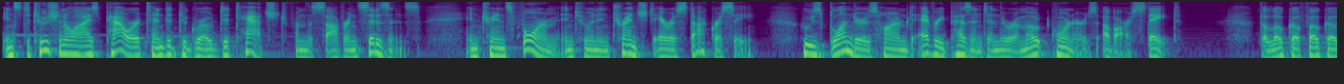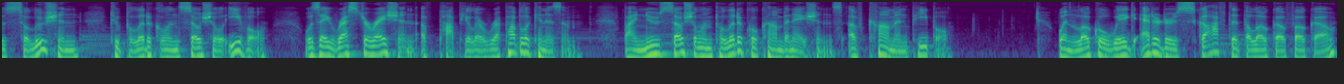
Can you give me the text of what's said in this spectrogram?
Institutionalized power tended to grow detached from the sovereign citizens and transform into an entrenched aristocracy whose blunders harmed every peasant in the remote corners of our state. The Locofocos' solution to political and social evil was a restoration of popular republicanism by new social and political combinations of common people. When local Whig editors scoffed at the Locofoco,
